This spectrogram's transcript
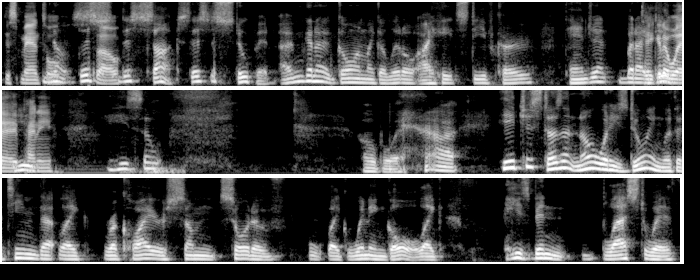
dismantled. No, this so. this sucks. This is stupid. I'm gonna go on like a little I hate Steve Kerr tangent, but take I take it away, he, Penny. He's so. Oh boy, uh, he just doesn't know what he's doing with a team that like requires some sort of like winning goal. Like he's been blessed with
